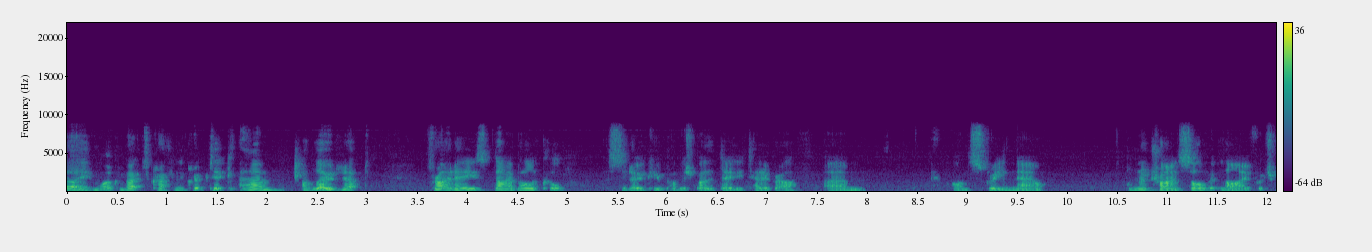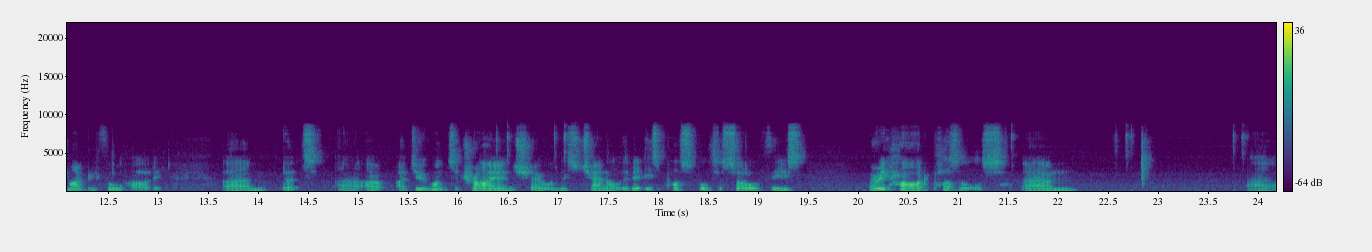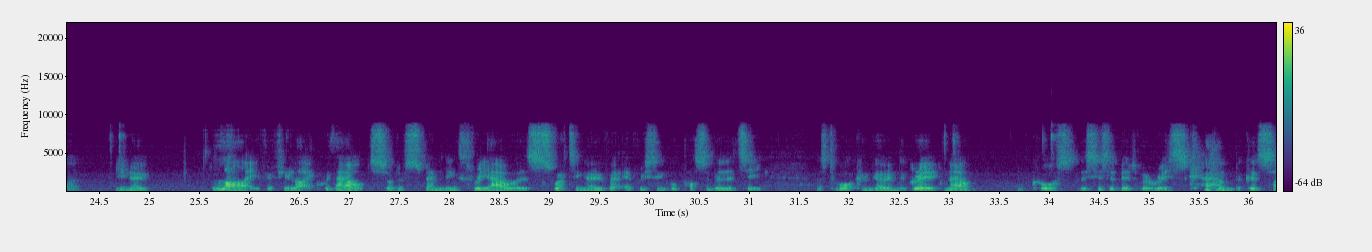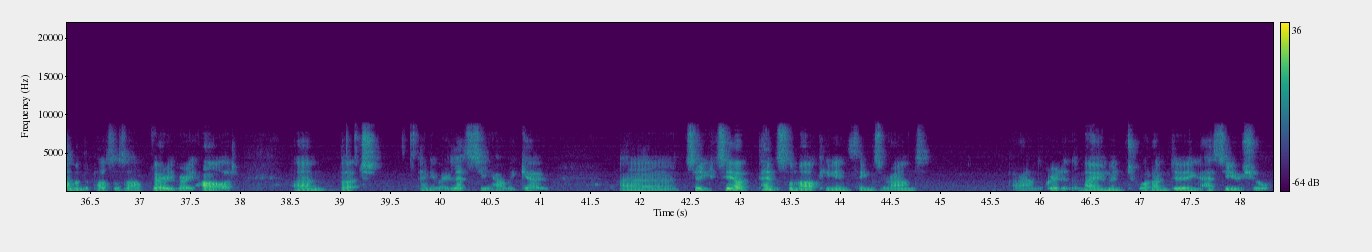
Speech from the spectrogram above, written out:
Hi, and welcome back to Cracking the Cryptic. Um, I've loaded up Friday's Diabolical Sudoku published by the Daily Telegraph um, on screen now. I'm going to try and solve it live, which might be foolhardy. Um, but uh, I, I, do want to try and show on this channel that it is possible to solve these very hard puzzles. Um, uh, you know, live, if you like, without sort of spending three hours sweating over every single possibility as to what can go in the grid. Now, of course, this is a bit of a risk um, because some of the puzzles are very, very hard. Um, but anyway, let's see how we go. Uh, so you can see I'm pencil marking in things around around the grid at the moment. What I'm doing, as usual,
